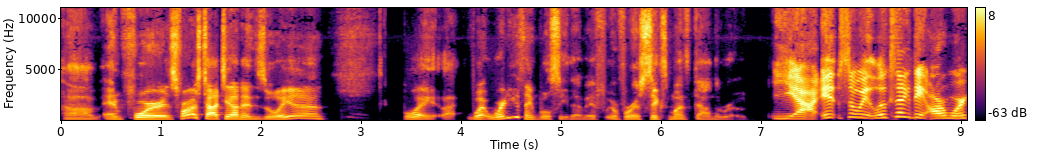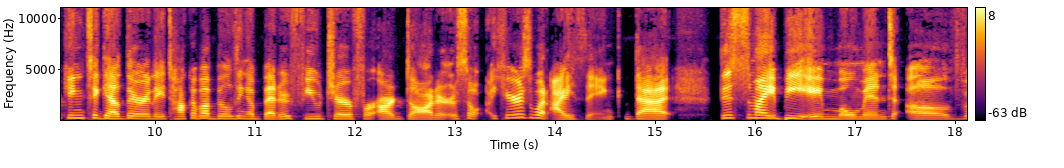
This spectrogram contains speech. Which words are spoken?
Um, and for as far as Tatiana and Zoya, boy, uh, what where do you think we'll see them if, if we're six months down the road? Yeah, it so it looks like they are working together. They talk about building a better future for our daughter. So here's what I think that this might be a moment of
